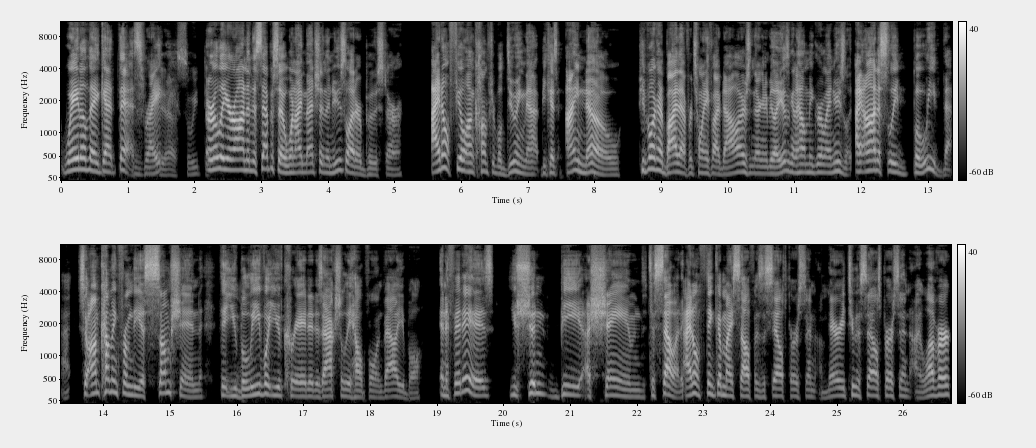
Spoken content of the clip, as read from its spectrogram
Wait till they get this, mm, right? Yeah, sweet. earlier on in this episode when I mentioned the newsletter booster, I don't feel uncomfortable doing that because I know people are going to buy that for $25 and they're going to be like, this is going to help me grow my newsletter. I honestly believe that. So I'm coming from the assumption that you believe what you've created is actually helpful and valuable. And if it is, you shouldn't be ashamed to sell it. I don't think of myself as a salesperson. I'm married to a salesperson. I love her,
